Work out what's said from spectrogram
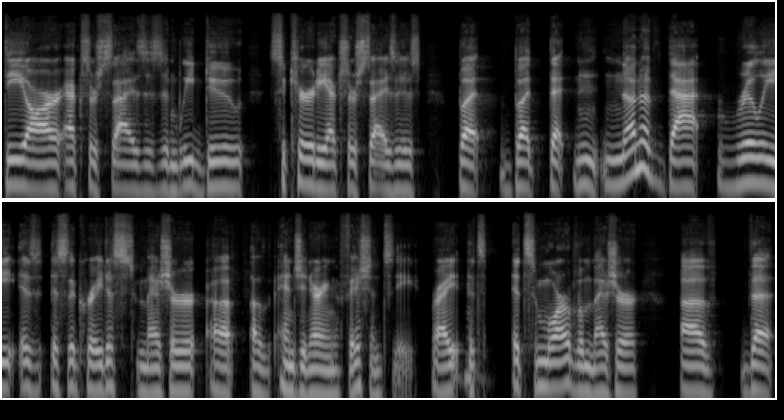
DR exercises and we do security exercises, but but that n- none of that really is is the greatest measure of, of engineering efficiency, right? Mhm. It's it's more of a measure of the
